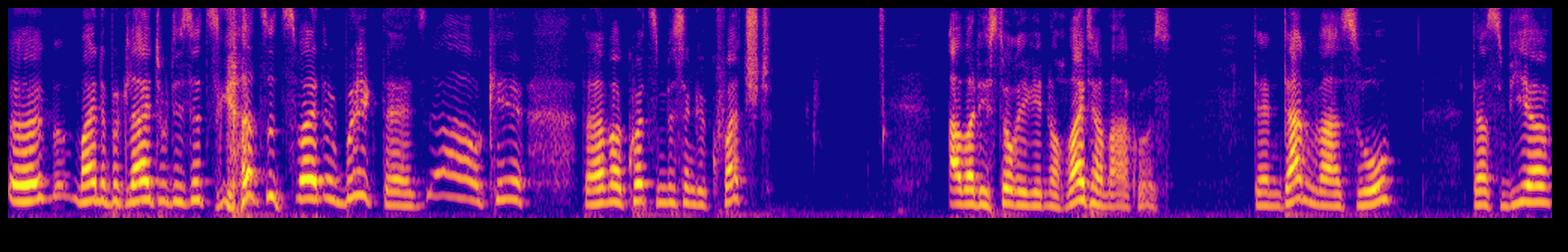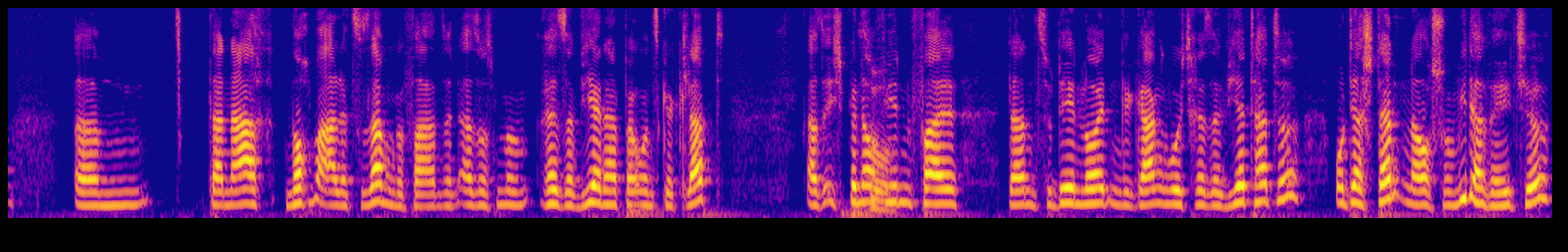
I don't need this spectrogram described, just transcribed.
äh, meine Begleitung, die sitzen gerade zu zweit im Breakdance. Ah, okay. Dann haben wir kurz ein bisschen gequatscht. Aber die Story geht noch weiter, Markus. Denn dann war es so, dass wir ähm, danach nochmal alle zusammengefahren sind. Also das mit dem Reservieren hat bei uns geklappt. Also ich bin So. auf jeden Fall dann zu den Leuten gegangen, wo ich reserviert hatte. Und da standen auch schon wieder welche.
